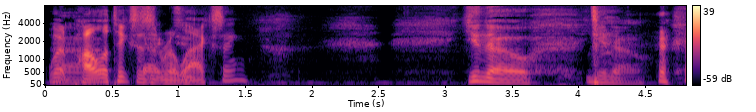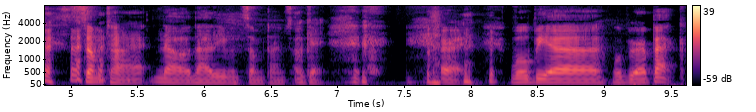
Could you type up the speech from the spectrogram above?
What uh, politics isn't to- relaxing? you know, you know. sometimes no not even sometimes okay all right we'll be uh we'll be right back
